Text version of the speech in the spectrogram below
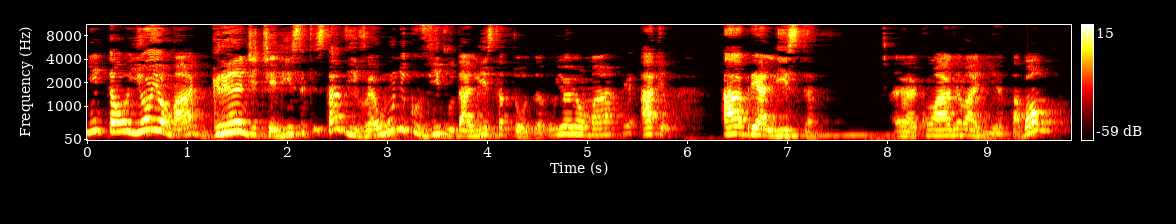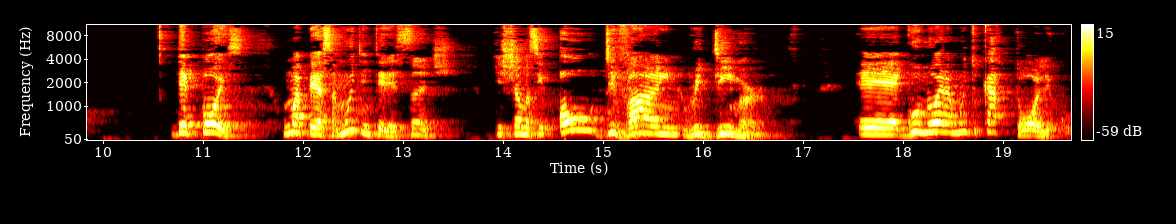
Então, o Yoyomá, grande cellista que está vivo, é o único vivo da lista toda. O Yoyomá abre a lista é, com a Ave Maria, tá bom? Depois, uma peça muito interessante que chama-se O Divine Redeemer. É, Gounod era muito católico.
